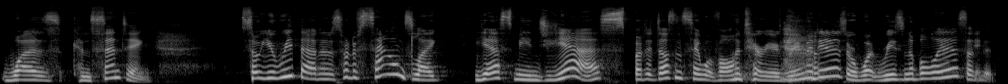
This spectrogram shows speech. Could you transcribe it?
was consenting. So you read that, and it sort of sounds like yes means yes, but it doesn't say what voluntary agreement is or what reasonable is. It,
